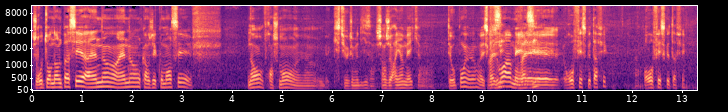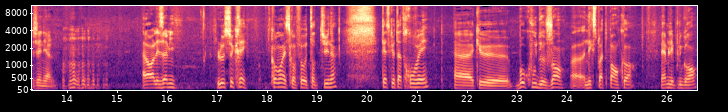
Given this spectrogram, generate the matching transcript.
Je retourne dans le passé à un an, un an quand j'ai commencé. Non, franchement, euh, qu'est-ce que tu veux que je me dise? Change rien, mec au point, hein. excuse-moi, mais refais ce que tu as fait. Refais ce que tu as fait. Génial. Alors les amis, le secret, comment est-ce qu'on fait autant de thunes? Qu'est-ce que tu as trouvé euh, que beaucoup de gens euh, n'exploitent pas encore, même les plus grands?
